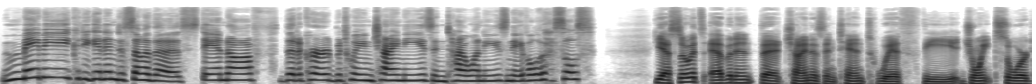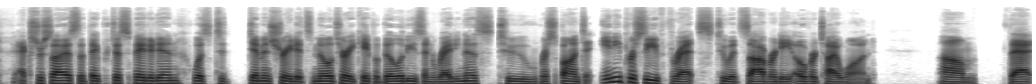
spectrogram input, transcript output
maybe could you get into some of the standoff that occurred between Chinese and Taiwanese naval vessels? Yeah, so it's evident that China's intent with the joint sword exercise that they participated in was to demonstrate its military capabilities and readiness to respond to any perceived threats to its sovereignty over Taiwan. Um, that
